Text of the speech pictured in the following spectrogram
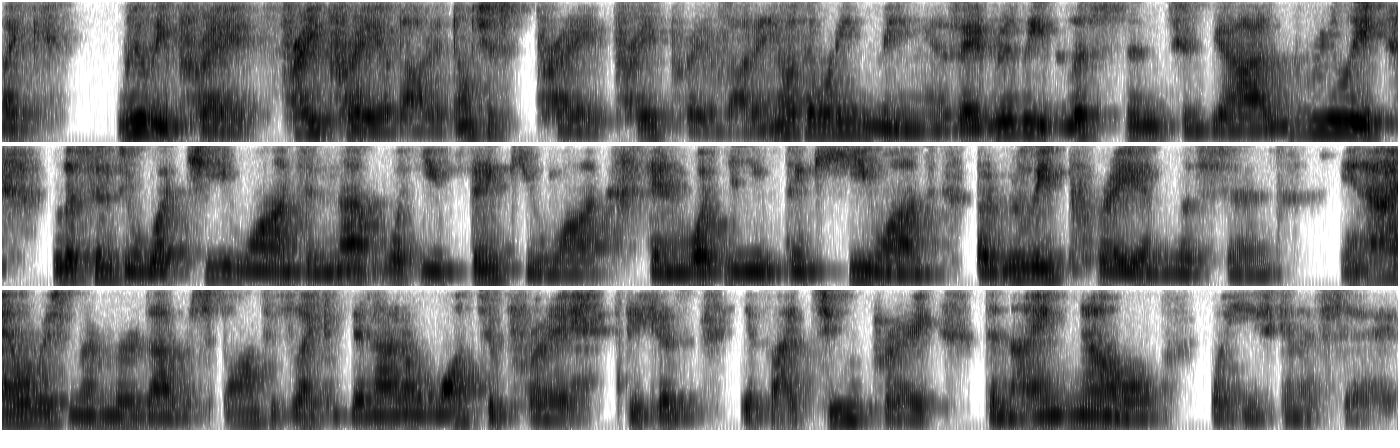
like really pray, pray, pray about it. Don't just pray, pray, pray about it. And he was like, what do you mean? I say, really listen to God, really listen to what he wants and not what you think you want and what you think he wants, but really pray and listen. And I always remember that response is like, then I don't want to pray because if I do pray, then I know what he's gonna say.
